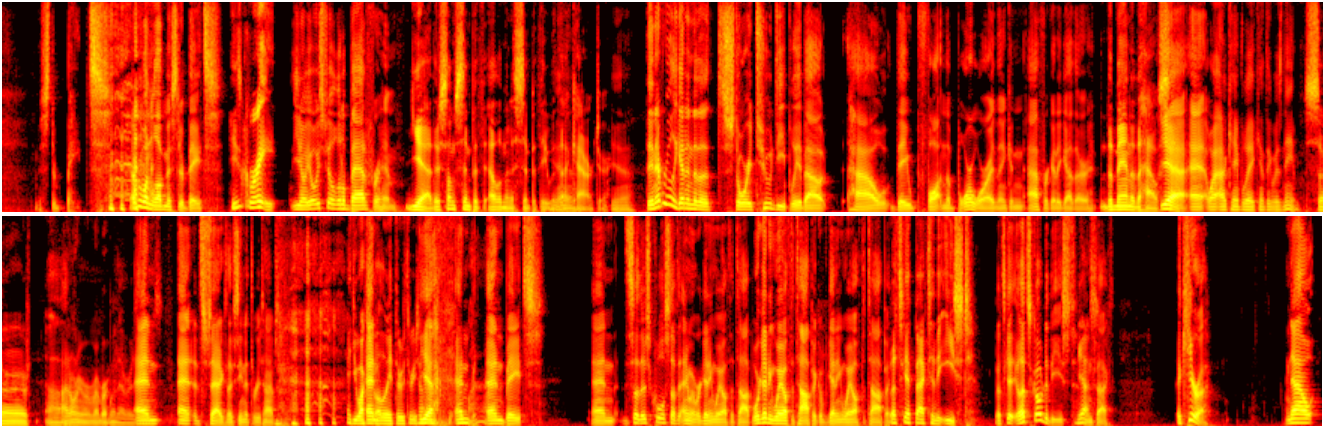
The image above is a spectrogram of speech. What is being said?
Mr. Bates. Everyone loved Mr. Bates. He's great. You know, you always feel a little bad for him. Yeah, there's some sympathy element of sympathy with Yeah. that character. Yeah. They never really get into the story too deeply about how they fought in the Boer War, I think, in Africa together. The man of the house. Yeah, and well, I can't believe I can't think of his name. Sir. Uh, I don't even remember. Whatever And and it's sad because I've seen it three times. you watched and- it all the way through three times? Yeah, and and Bates, and so there's cool stuff. Anyway, we're getting way off the top. We're getting way off the topic of getting way off the topic. Let's get back to the East. Let's get let's go to the east. Yes. In fact, Akira. Now,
